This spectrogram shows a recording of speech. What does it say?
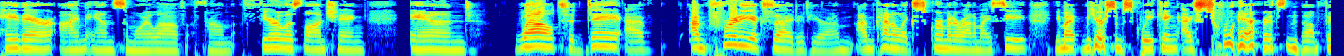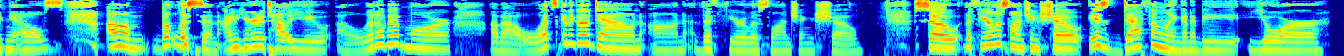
Hey there, I'm Anne Samoilov from Fearless Launching. And well, today I've I'm pretty excited here. I'm I'm kind of like squirming around in my seat. You might hear some squeaking. I swear it's nothing else. Um, but listen, I'm here to tell you a little bit more about what's going to go down on the Fearless Launching Show. So the Fearless Launching Show is definitely going to be your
